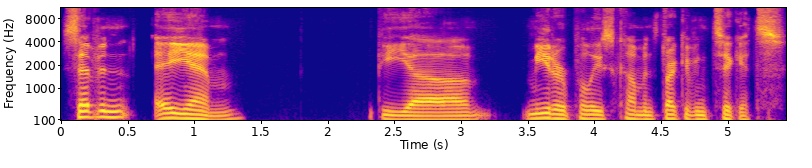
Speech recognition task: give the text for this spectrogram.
7 a.m. the uh meter police come and start giving tickets.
